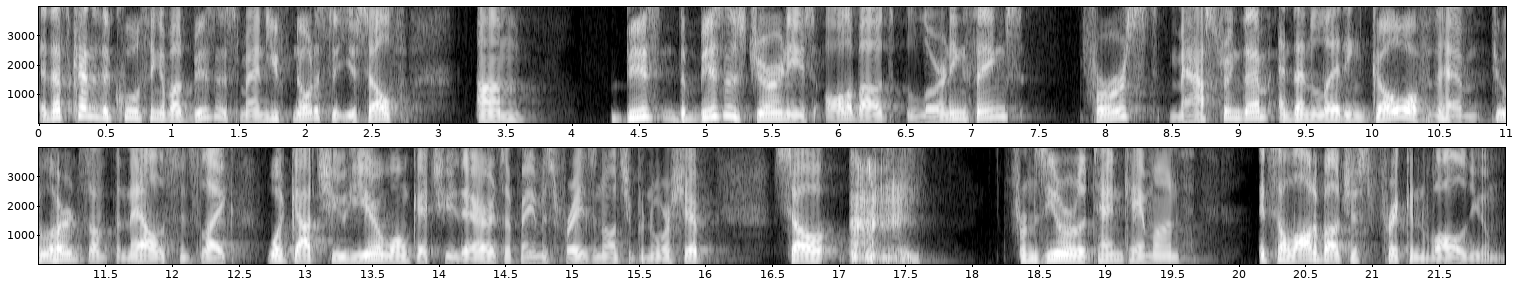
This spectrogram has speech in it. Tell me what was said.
and that's kind of the cool thing about business, man. You've noticed it yourself. Um, Bus- the business journey is all about learning things first, mastering them, and then letting go of them to learn something else. It's like what got you here won't get you there. It's a famous phrase in entrepreneurship. So from zero to 10K a month, it's a lot about just freaking volume.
